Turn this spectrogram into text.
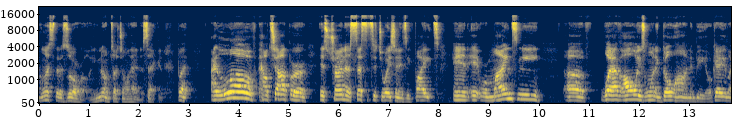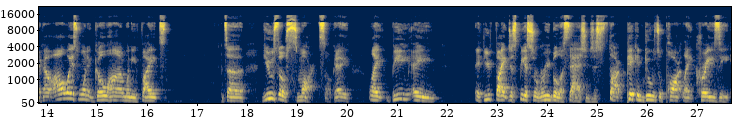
Unless they're Zoro. You know I'm touching on that in a second. But I love how Chopper is trying to assess the situation as he fights. And it reminds me of what I've always wanted Gohan to be, okay? Like, I always wanted Gohan when he fights to use those smarts, okay? Like, be a if you fight, just be a cerebral assassin. Just start picking dudes apart like crazy.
